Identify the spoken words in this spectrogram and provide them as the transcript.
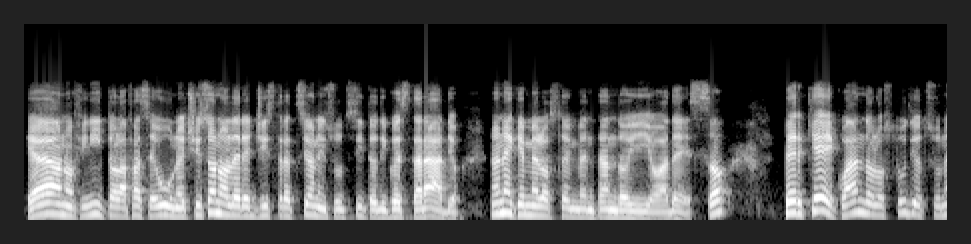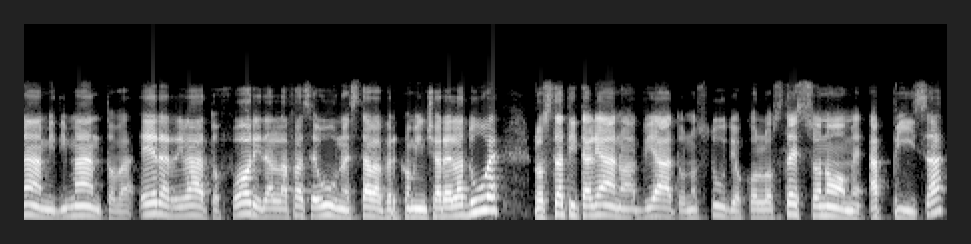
e avevano finito la fase 1 e ci sono le registrazioni sul sito di questa radio, non è che me lo sto inventando io adesso, perché quando lo studio tsunami di Mantova era arrivato fuori dalla fase 1 e stava per cominciare la 2, lo Stato italiano ha avviato uno studio con lo stesso nome a Pisa,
